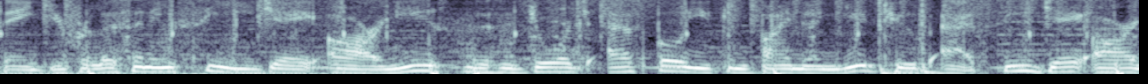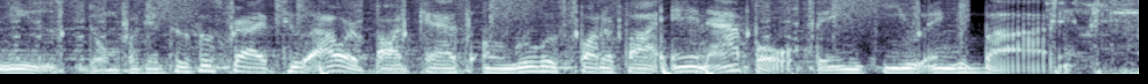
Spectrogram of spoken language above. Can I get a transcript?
Thank you for listening, CJR News. This is George Espo. You can find me on YouTube at CJR News. Don't forget to subscribe to our podcast on Google, Spotify, and Apple. Thank you and goodbye.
